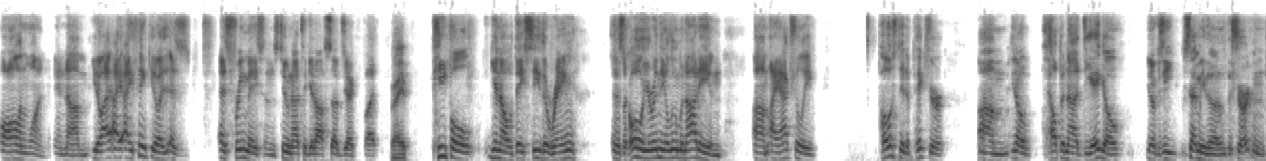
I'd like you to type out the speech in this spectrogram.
all in one. And um, you know, I, I think you know as as Freemasons too, not to get off subject, but right people, you know, they see the ring and it's like, oh, you're in the Illuminati. And um, I actually posted a picture, um, you know, helping uh, Diego, you know, because he sent me the the shirt and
